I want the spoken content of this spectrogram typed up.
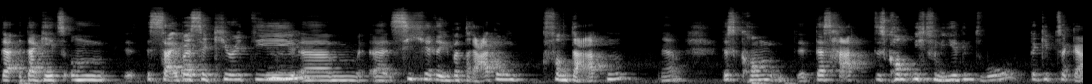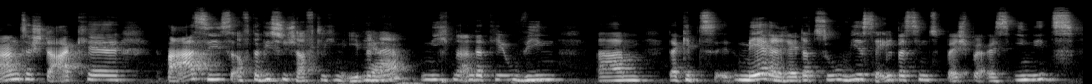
da da geht es um Cybersecurity, mhm. ähm, äh, sichere Übertragung von Daten. Ja, das, kommt, das, hat, das kommt nicht von irgendwo. Da gibt es eine ganz starke Basis auf der wissenschaftlichen Ebene, ja. nicht nur an der TU Wien, ähm, da gibt's mehrere dazu. Wir selber sind zum Beispiel als INITS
